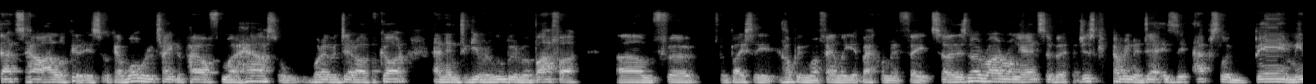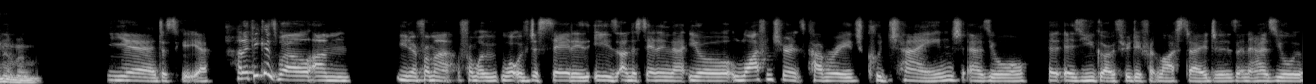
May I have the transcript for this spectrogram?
that's how I look at it is, okay, what would it take to pay off my house or whatever debt I've got? And then to give it a little bit of a buffer um, for, for basically helping my family get back on their feet. So there's no right or wrong answer, but just covering the debt is the absolute bare minimum. Yeah, just yeah. And I think as well, um, you know, from a from what we've just said is, is understanding that your life insurance coverage could change as your as you go through different life stages and as your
